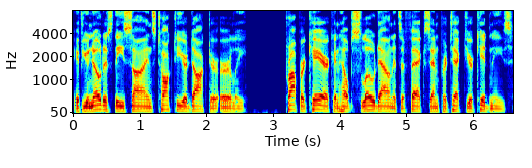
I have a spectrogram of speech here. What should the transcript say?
If you notice these signs, talk to your doctor early. Proper care can help slow down its effects and protect your kidneys.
